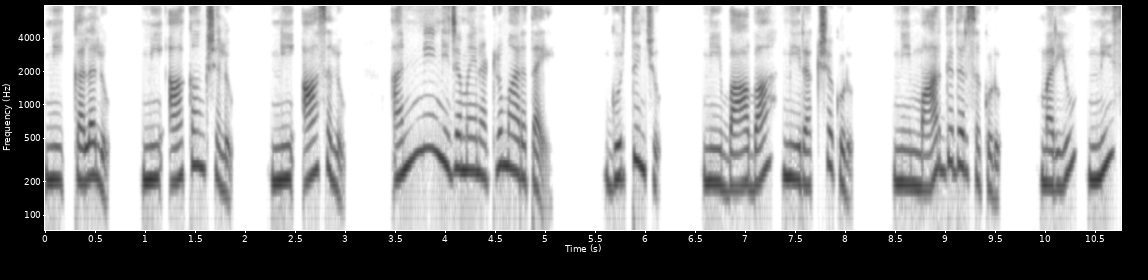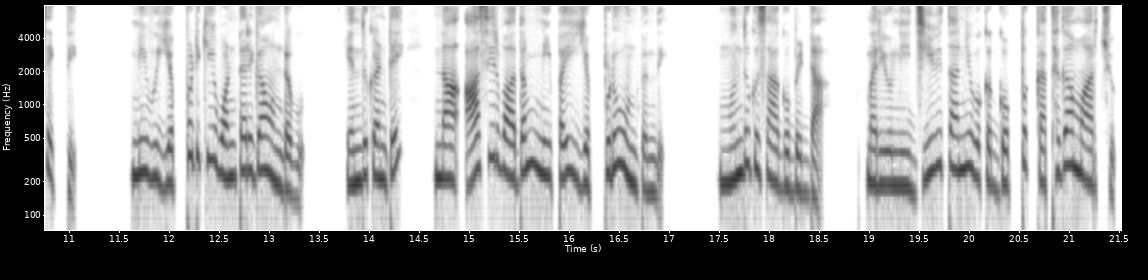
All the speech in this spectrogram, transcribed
నీ కలలు నీ ఆకాంక్షలు నీ ఆశలు అన్నీ నిజమైనట్లు మారతాయి. గుర్తించు నీ బాబా నీ రక్షకుడు నీ మార్గదర్శకుడు మరియు నీ శక్తి. నీవు ఎప్పటికీ ఒంటరిగా ఉండవు. ఎందుకంటే నా ఆశీర్వాదం నీపై ఎప్పుడూ ఉంటుంది. ముందుకు సాగు బిడ్డా మరియు నీ జీవితాన్ని ఒక గొప్ప కథగా మార్చు.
